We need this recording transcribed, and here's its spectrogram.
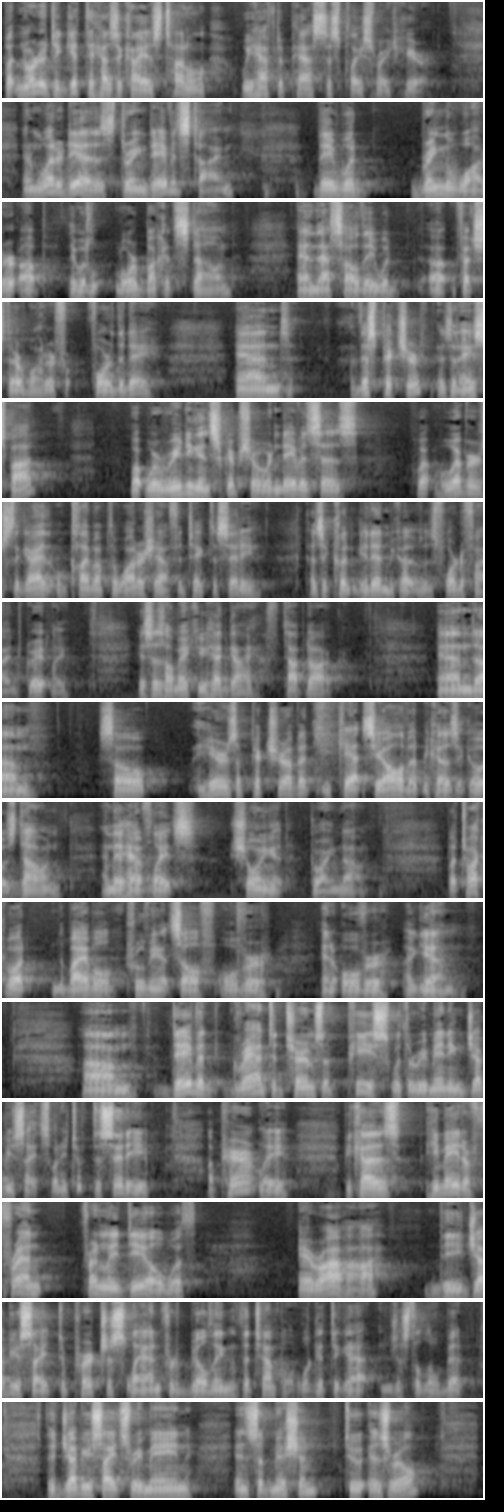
But in order to get to Hezekiah's tunnel, we have to pass this place right here. And what it is, during David's time, they would bring the water up, they would lower buckets down, and that's how they would uh, fetch their water for, for the day. And this picture is an A spot. What we're reading in Scripture when David says, Whoever's the guy that will climb up the water shaft and take the city, because they couldn't get in because it was fortified greatly. He says, I'll make you head guy, top dog. And um, so here's a picture of it. You can't see all of it because it goes down, and they have lights showing it going down. But talk about the Bible proving itself over and over again. Um, David granted terms of peace with the remaining Jebusites when he took the city, apparently because he made a friend, friendly deal with Arah, the Jebusite, to purchase land for building the temple. We'll get to that in just a little bit. The Jebusites remain in submission to Israel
